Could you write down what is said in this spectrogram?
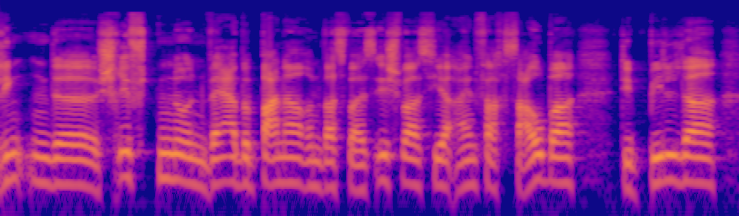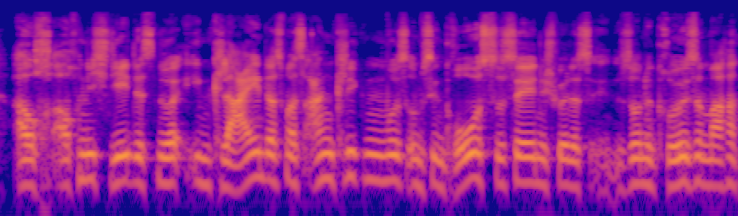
blinkende Schriften und Werbebanner und was weiß ich was, hier einfach sauber die Bilder, auch, auch nicht jedes nur in klein, dass man es anklicken muss, um es in groß zu sehen. Ich würde das so eine Größe machen,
